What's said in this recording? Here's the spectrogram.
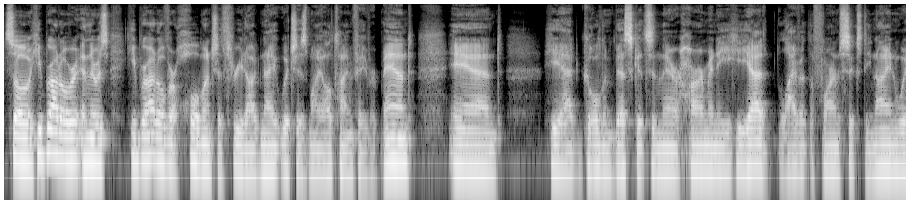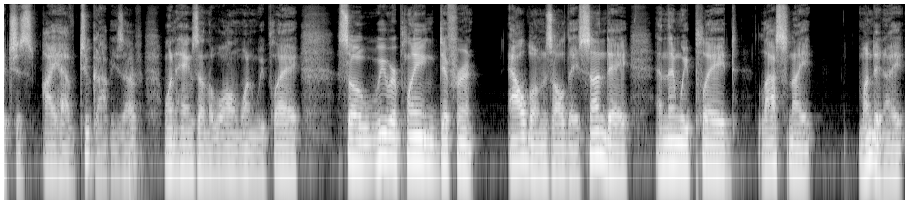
So he brought over and there was he brought over a whole bunch of Three Dog Night, which is my all-time favorite band, and he had Golden Biscuits in there, Harmony. He had Live at the Forum 69, which is I have two copies of. One hangs on the wall and one we play. So we were playing different albums all day Sunday, and then we played last night, Monday night.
